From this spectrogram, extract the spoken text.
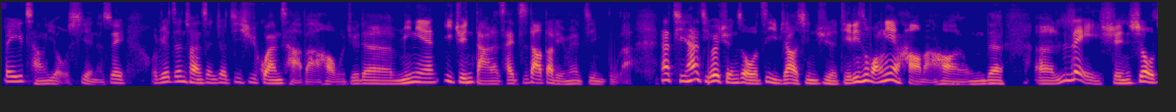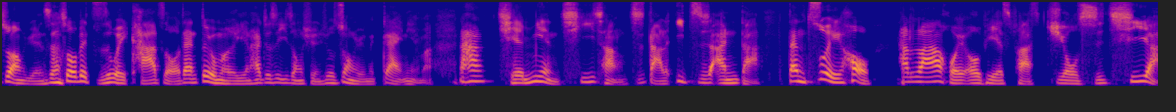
非常有限的。所以我觉得曾传生就继续观察吧哈。我觉得明年一军打了才知道到底有没有进步啦。那其他几位选手，我自己比较有兴趣的，铁定是王念。好嘛哈，我们的呃类选秀状元，虽然说被职位卡走，但对我们而言，它就是一种选秀状元的概念嘛。那他前面七场只打了一支安打，但最后。他拉回 OPS Plus 九十七啊，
